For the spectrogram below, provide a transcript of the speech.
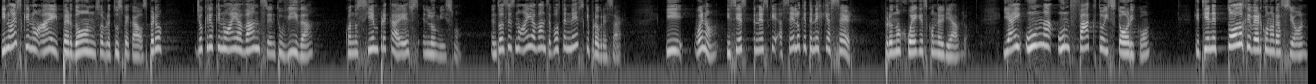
Y no es que no hay perdón sobre tus pecados, pero yo creo que no hay avance en tu vida cuando siempre caes en lo mismo. Entonces no hay avance, vos tenés que progresar. Y bueno, y si es, tenés que hacer lo que tenés que hacer, pero no juegues con el diablo. Y hay una, un facto histórico que tiene todo que ver con oración,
